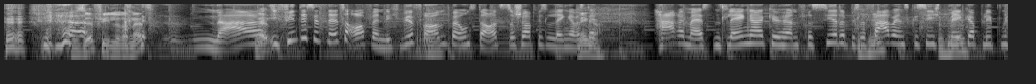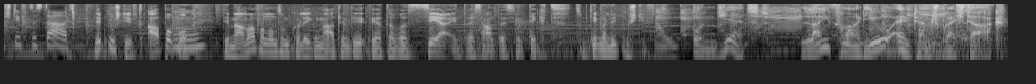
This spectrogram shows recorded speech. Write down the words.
Sehr viel, oder nicht? Na, Nicht? ich finde das jetzt nicht so aufwendig. Wir Frauen, bei uns dauert es da schon ein bisschen länger. Länger. du, Haare meistens länger, Gehören frisiert, ein bisschen Farbe ins Gesicht, Make-up, Lippenstift, das dauert. Lippenstift. Apropos, die Mama von unserem Kollegen Martin, die, die hat da was sehr Interessantes entdeckt zum Thema Lippenstift. Und jetzt Live-Radio-Elternsprechtag.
